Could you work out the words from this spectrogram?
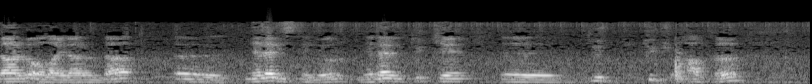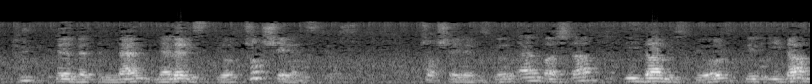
darbe olaylarında e, neler isteniyor, neler Türkiye, e, Türk, Türk halkı, Türk devletinden neler istiyor? Çok şeyler istiyor. Çok şeyler istiyor. En başta idam istiyor. Bir idam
